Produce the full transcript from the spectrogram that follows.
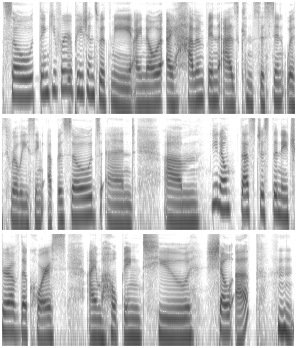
so, thank you for your patience with me. I know I haven't been as consistent with releasing episodes, and, um, you know, that's just the nature of the course. I'm hoping to show up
